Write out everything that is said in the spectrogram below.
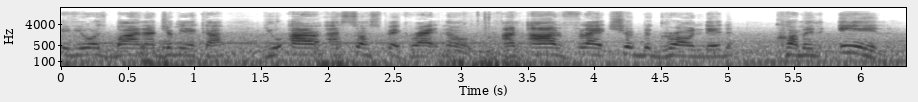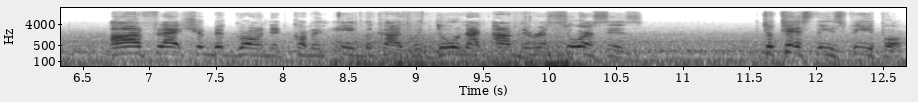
if you was born in Jamaica, you are a suspect right now. And all flights should be grounded coming in. All flights should be grounded coming in because we do not have the resources to test these people,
